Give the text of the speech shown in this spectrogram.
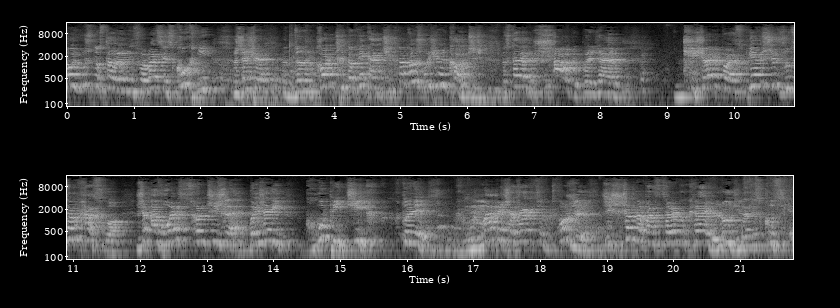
bo już dostałem informację z kuchni, że się kończy dopiekać dzik, no to już musimy kończyć. Dostałem szały, powiedziałem, Dzisiaj po raz pierwszy rzucam hasło, że AWS skończy źle, bo jeżeli głupi dzik, który ma być atrakcją, tworzy, że ściąga pan z całego kraju ludzi na dyskusję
